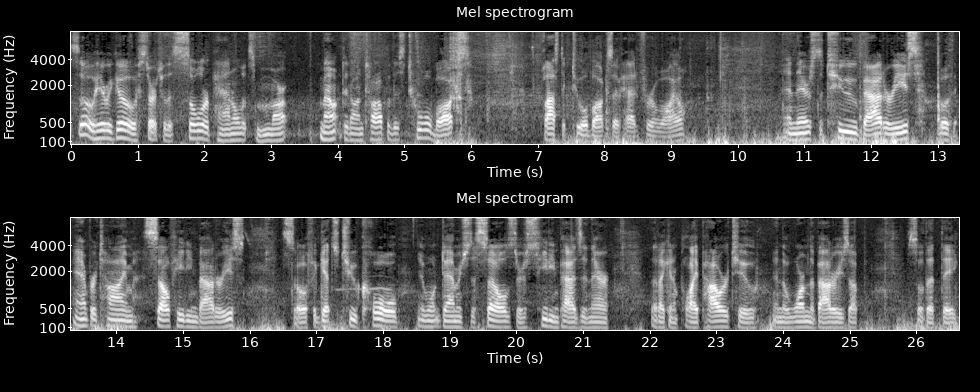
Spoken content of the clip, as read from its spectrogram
So here we go. It starts with a solar panel that's mounted on top of this toolbox. It's plastic toolbox I've had for a while. And there's the two batteries, both Ampere Time self-heating batteries. So if it gets too cold, it won't damage the cells. There's heating pads in there that I can apply power to and they'll warm the batteries up so that they,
